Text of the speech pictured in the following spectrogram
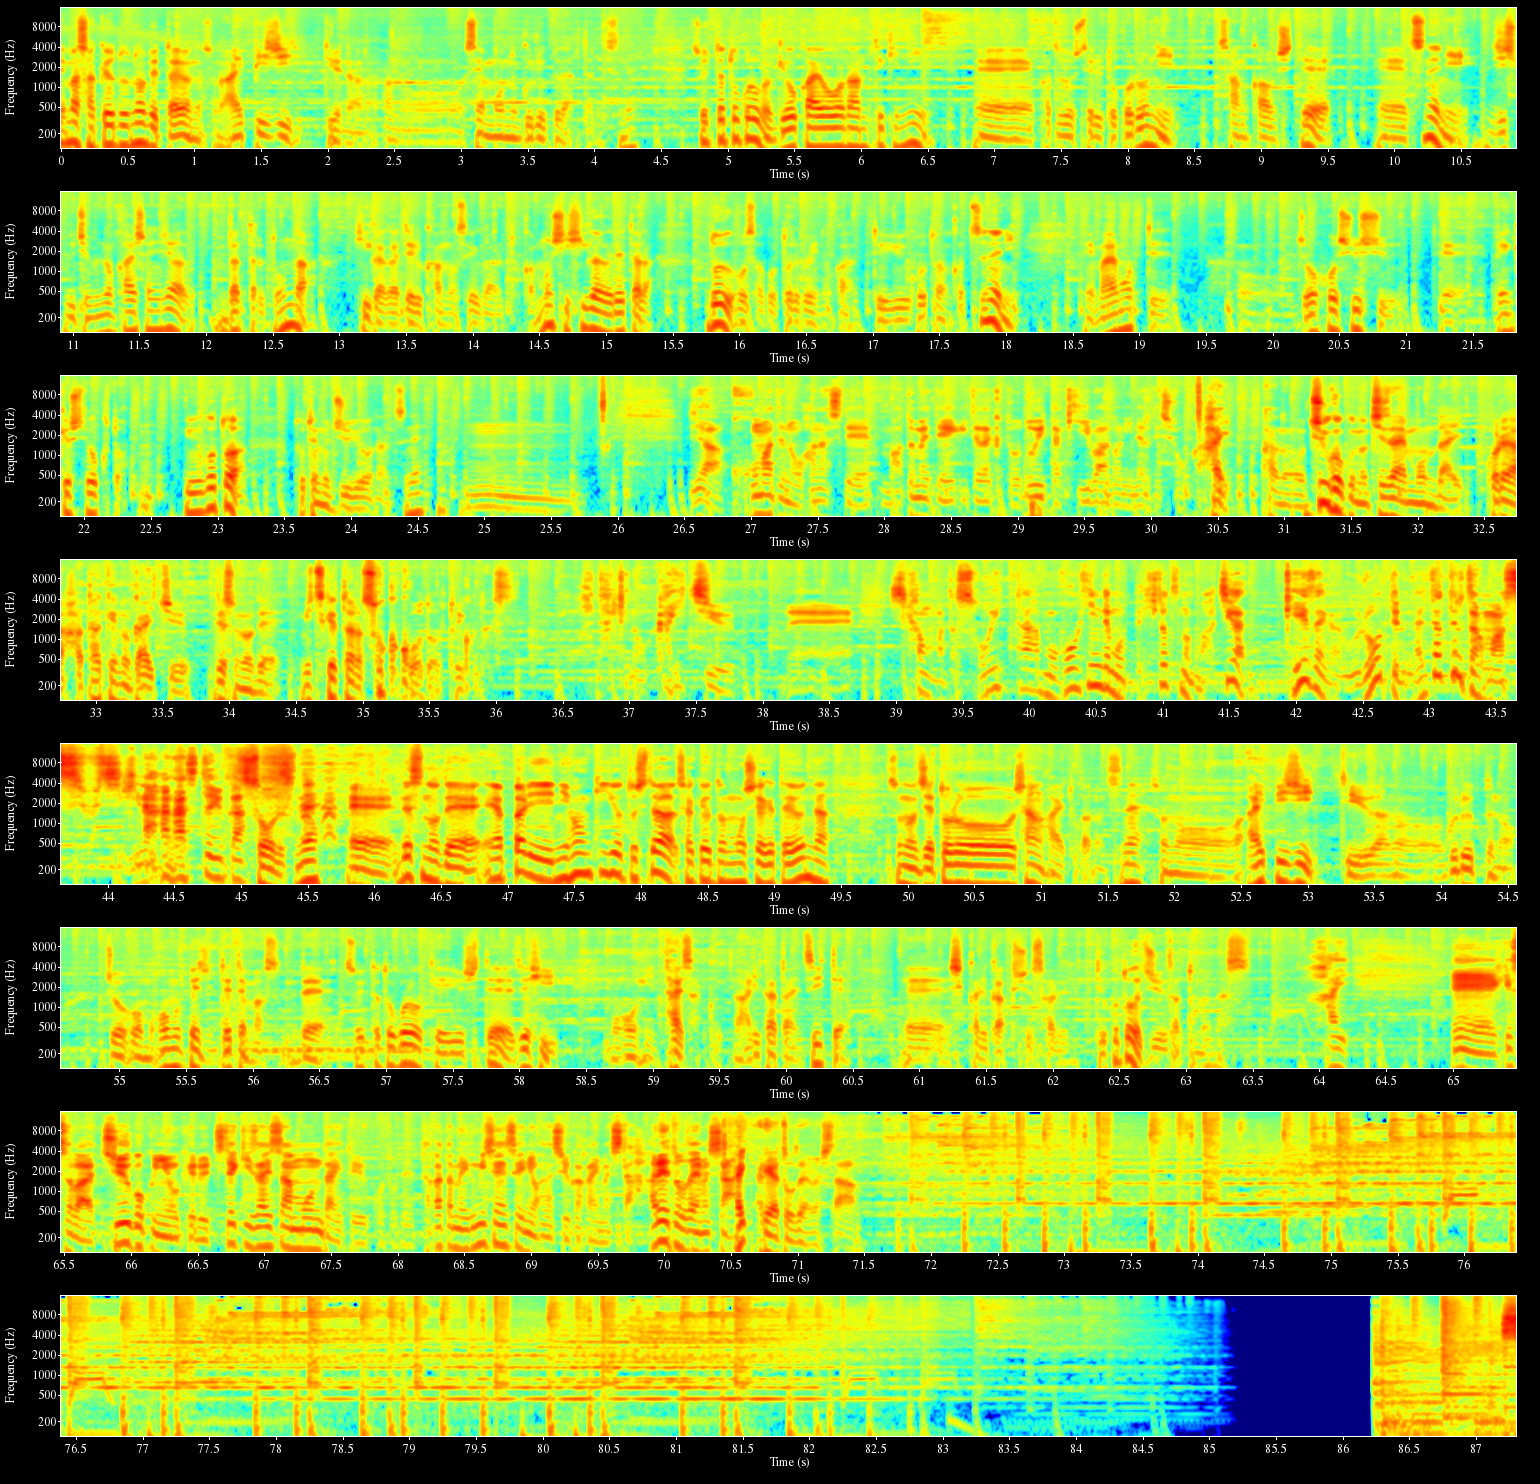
で、まあ、先ほど述べたようなその IPG っていうような、あのー、専門のグループだったりですね。そういったところが業界横断的に、えー、活動しているところに参加をして、えー、常に自自分の会社にじゃあだったらどんな被害が出る可能性があるとかもし被害が出たらどういう方策を取ればいいのかっていうことなんか常に前もってあの情報収集で勉強しておくということはとても重要なんですね。うんじゃあここまでのお話でまとめていただくとどういったキーワードになるでしょうか？はい、あの中国の知財問題。これは畑の害虫ですので見つけたら即行動ということです。畑の害虫。しかもまたそういった模倣品でもって一つの町が経済が潤ってる成り立ってるというのはまあ不思議な話というか。そうですね、えー、ですのでやっぱり日本企業としては先ほど申し上げたようなそのジェトロ上海とかのですねその IPG っていうあのグループの情報もホームページに出てますんでそういったところを経由してぜひ模倣品対策の在り方について、えー、しっかり学習されるということが重要だと思います。はい。えー、今朝は中国における知的財産問題ということで高田恵先生にお話を伺いました。ありがとうございました。はいありがとうございました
